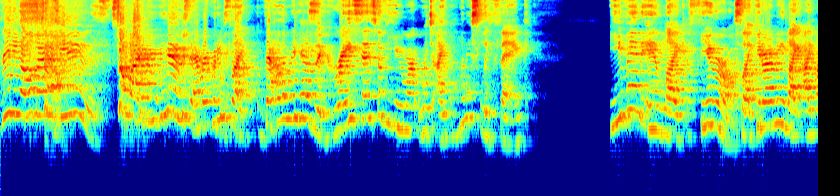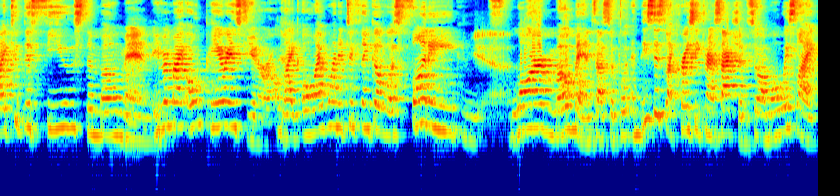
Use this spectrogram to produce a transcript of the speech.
reading all my So- reviews So my reviews, everybody's like, Valerie has a great sense of humor, which I honestly think, even in like funerals, like you know what I mean? Like I like to diffuse the moment. Mm. Even my own parents' funeral, like all I wanted to think of was funny, yeah warm moments, I suppose. And this is like crazy transactions, so I'm always like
